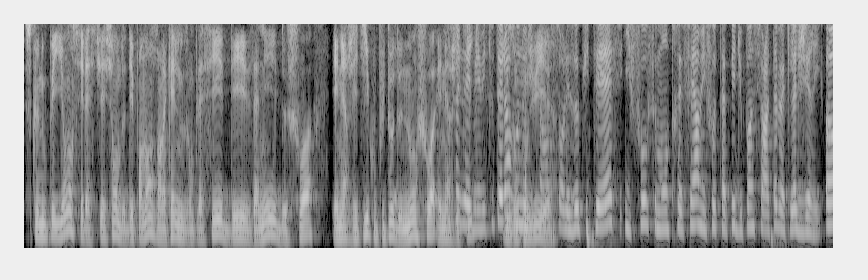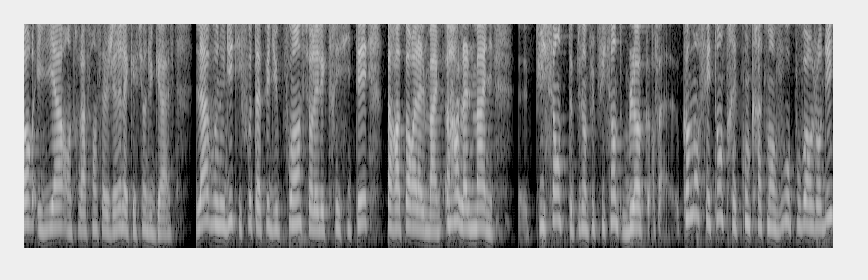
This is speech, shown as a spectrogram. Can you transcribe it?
ce que nous payons, c'est la situation de dépendance dans laquelle nous avons placé des années de choix énergétiques ou plutôt de non-choix énergétiques. Mais tout à l'heure, vous nous dites hein, sur les OQTF, il faut se montrer ferme, il faut taper du poing sur la table avec l'Algérie. Or, il y a entre la France et l'Algérie la question du gaz. Là, vous nous dites qu'il faut taper du poing sur l'électricité par rapport à l'Allemagne. Or, l'Allemagne euh, puissante, de plus en plus puissante, bloque. Enfin, comment fait-on très concrètement, vous, au pouvoir aujourd'hui,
